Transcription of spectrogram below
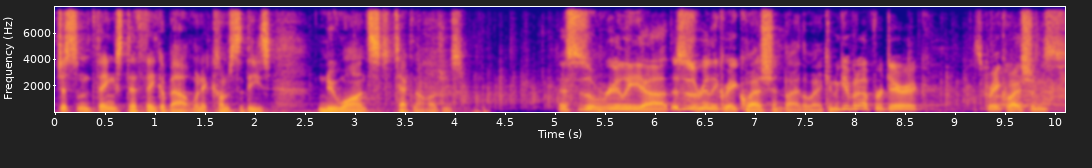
Just some things to think about when it comes to these nuanced technologies. This is a really uh, this is a really great question, by the way. Can we give it up for Derrick? It's great questions.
